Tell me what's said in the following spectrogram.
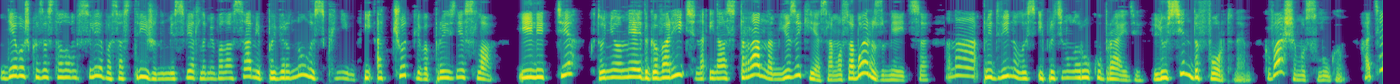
Девушка за столом слева со стриженными светлыми волосами повернулась к ним и отчетливо произнесла «Или те, кто не умеет говорить на иностранном языке, само собой, разумеется. Она придвинулась и протянула руку Брайди. Люсинда Фортнем, к вашим услугам. Хотя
